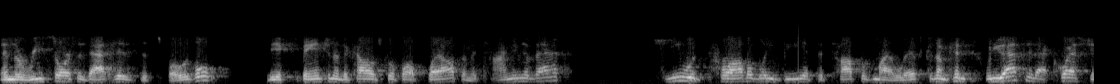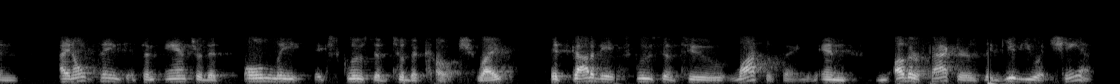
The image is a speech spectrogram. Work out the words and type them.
and the resources at his disposal, the expansion of the college football playoff and the timing of that, he would probably be at the top of my list. Because I'm when you ask me that question, I don't think it's an answer that's only exclusive to the coach, right? It's got to be exclusive to lots of things and other factors that give you a chance.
